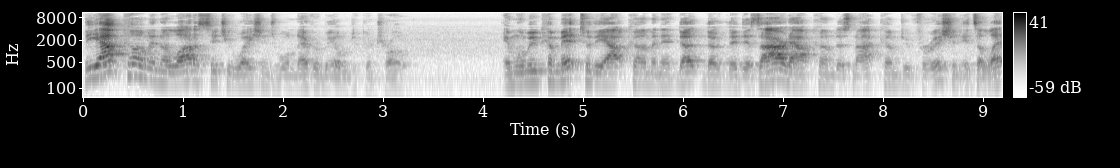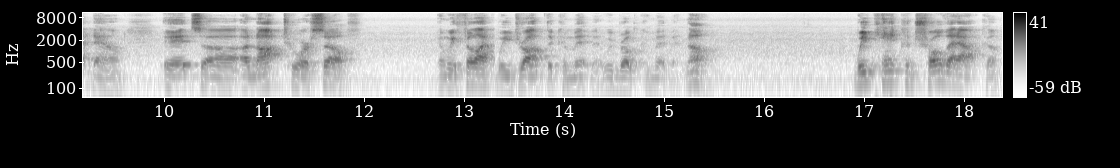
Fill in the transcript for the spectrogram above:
The outcome in a lot of situations we'll never be able to control. And when we commit to the outcome and it does, the, the desired outcome does not come to fruition, it's a letdown. It's a, a knock to ourselves. And we feel like we dropped the commitment, we broke the commitment. No. We can't control that outcome.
